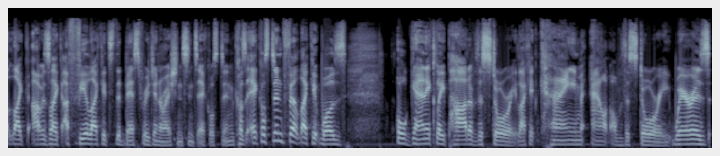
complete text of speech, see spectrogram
Uh, like I was like, I feel like it's the best regeneration since Eccleston because Eccleston felt like it was organically part of the story, like it came out of the story. Whereas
